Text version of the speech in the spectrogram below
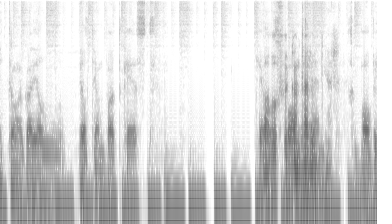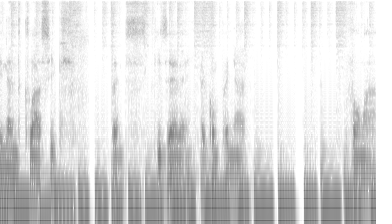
Então agora ele, ele tem um podcast que é A o foi contar o dinheiro. Rebobinando Clássicos. Portanto, se quiserem acompanhar, vão lá,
